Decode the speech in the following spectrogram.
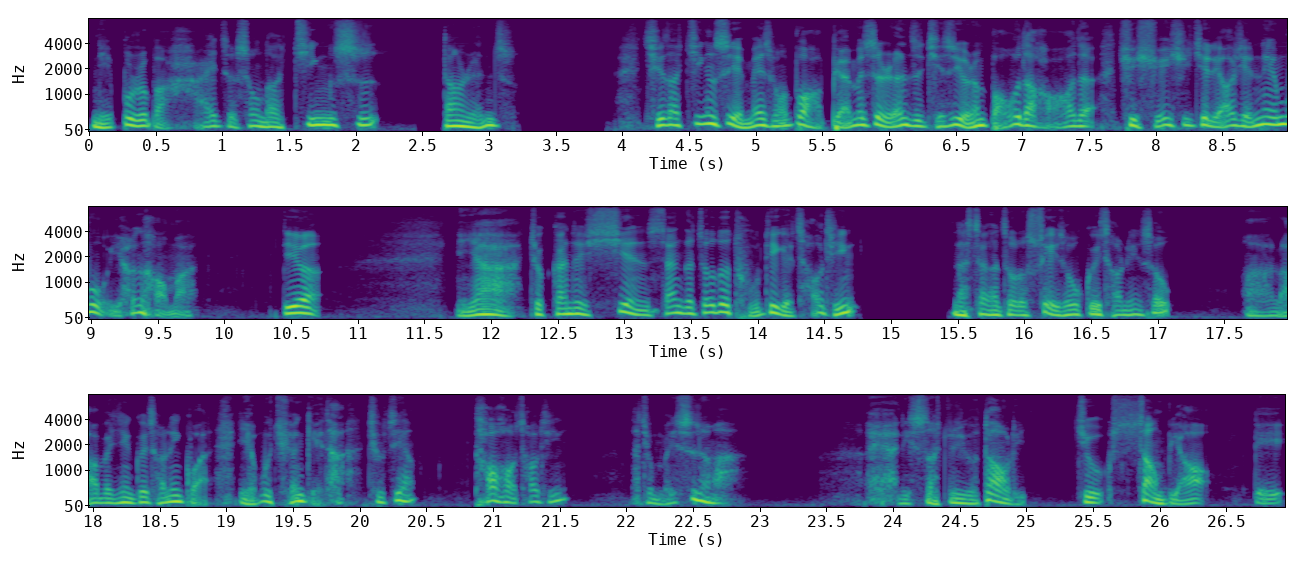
你不如把孩子送到京师当人质，其实到京师也没什么不好。表面是人质，其实有人保护的，好好的去学习、去了解内幕也很好嘛。第二，你呀就干脆献三个州的土地给朝廷，那三个州的税收归朝廷收，啊，老百姓归朝廷管，也不全给他，就这样讨好朝廷，那就没事了嘛。哎呀，李师道觉得有道理，就上表给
